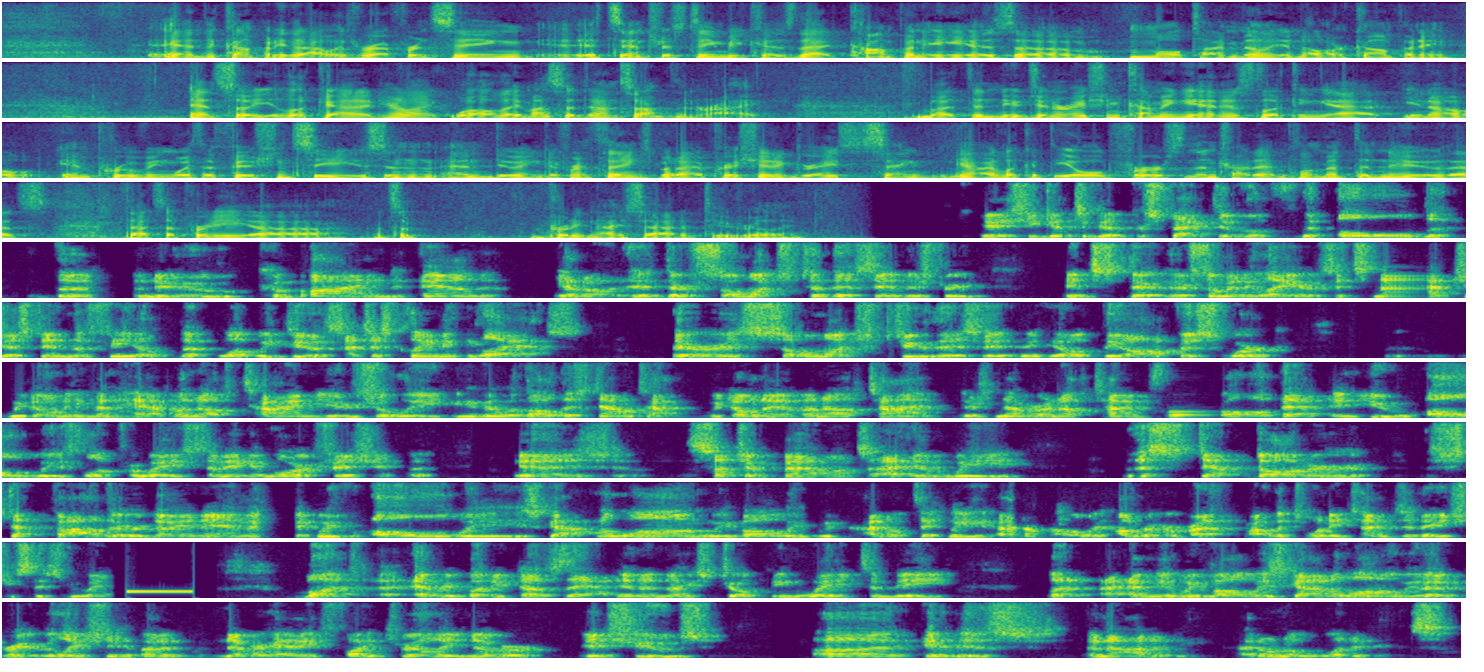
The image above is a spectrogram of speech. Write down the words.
And the company that I was referencing, it's interesting because that company is a multi-million dollar company. And so you look at it and you're like, well, they must have done something right but the new generation coming in is looking at you know improving with efficiencies and, and doing different things. But i appreciated grace saying you know i look at the old first and then try to implement the new. That's that's a pretty uh, that's a pretty nice attitude really. Yeah she gets a good perspective of the old the new combined and you know there's so much to this industry. It's there, there's so many layers. It's not just in the field that what we do. It's not just cleaning glass there is so much to this. It, you know, the office work, we don't even have enough time usually, even with all this downtime. We don't have enough time. There's never enough time for all of that. And you always look for ways to make it more efficient. But yeah, it's such a balance. I, we, the stepdaughter, stepfather dynamic, we've always gotten along. We've always, we, I don't think we, I don't know, under her breath, probably 20 times a day, she says, You ain't but everybody does that in a nice, joking way to me. But I mean, we've always got along. We've had a great relationship. We've never had any fights, really, never issues. Uh, it is an oddity. I don't know what it is.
